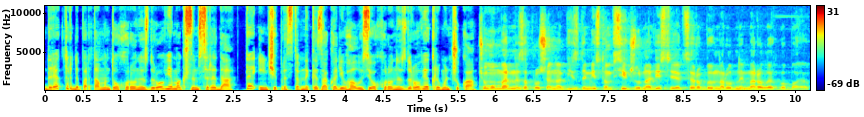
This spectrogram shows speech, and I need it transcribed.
директор департаменту охорони здоров'я Максим Середа та інші представники закладів галузі охорони здоров'я Кременчука. Чому мер не запрошує на об'їзди містом всіх журналістів, як це робив народний мер Олег Бабаєв?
